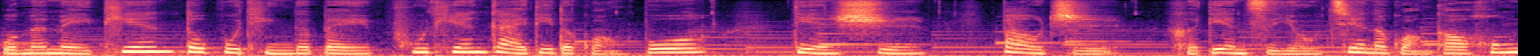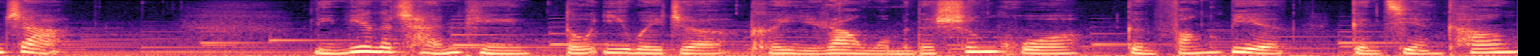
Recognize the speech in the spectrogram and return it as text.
我们每天都不停地被铺天盖地的广播、电视、报纸和电子邮件的广告轰炸，里面的产品都意味着可以让我们的生活更方便、更健康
